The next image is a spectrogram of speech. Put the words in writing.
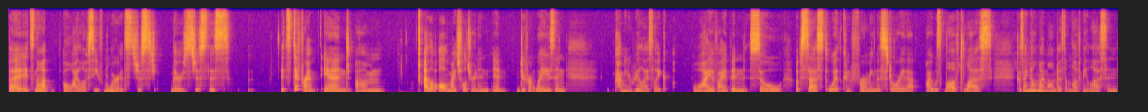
that it's not oh I love Steve more. It's just there's just this it's different, and um, I love all of my children in in different ways, and coming to realize like why have I been so obsessed with confirming this story that I was loved less? Because I know my mom doesn't love me less. And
